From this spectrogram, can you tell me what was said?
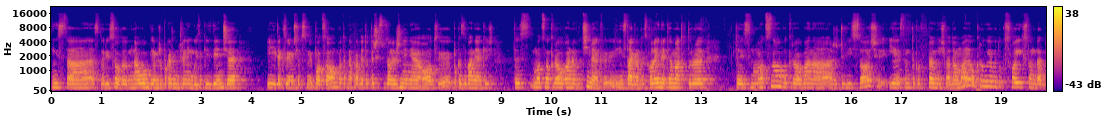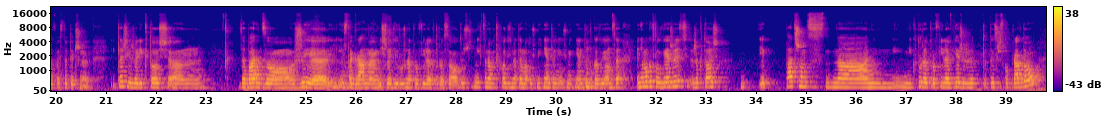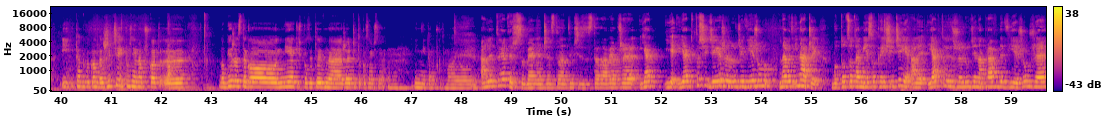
insta storiesowym nałogiem, że po każdym treningu jest jakieś zdjęcie i tak sobie myślę w sumie po co, bo tak naprawdę to też jest uzależnienie od y, pokazywania jakiejś, to jest mocno kreowany wycinek Instagram, to jest kolejny temat, który to jest mocno wykreowana rzeczywistość ja jestem tego w pełni świadoma. Ja ją kreuję według swoich standardów estetycznych. I też jeżeli ktoś em, za bardzo żyje Instagramem i śledzi różne profile, które są, to już nie chcę nawet wchodzić na temat uśmiechnięte, nieuśmiechnięte, pokazujące. Ja nie mogę w to uwierzyć, że ktoś patrząc na niektóre profile wierzy, że to, to jest wszystko prawdą i, i tak wygląda życie i później na przykład y, no bierze z tego nie jakieś pozytywne rzeczy, tylko sobie myślę, mm, inni to na przykład mają. Ale to ja też sobie, Ania, często nad tym się zastanawiam, że jak, ja- jak to się dzieje, że ludzie wierzą nawet inaczej, bo to, co tam jest, okej, się dzieje, ale jak to jest, że ludzie naprawdę wierzą, że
